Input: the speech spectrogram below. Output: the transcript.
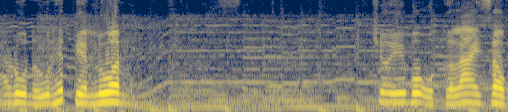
Đã run là run hết tiền luôn. Chơi bộ Clyde rồng.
